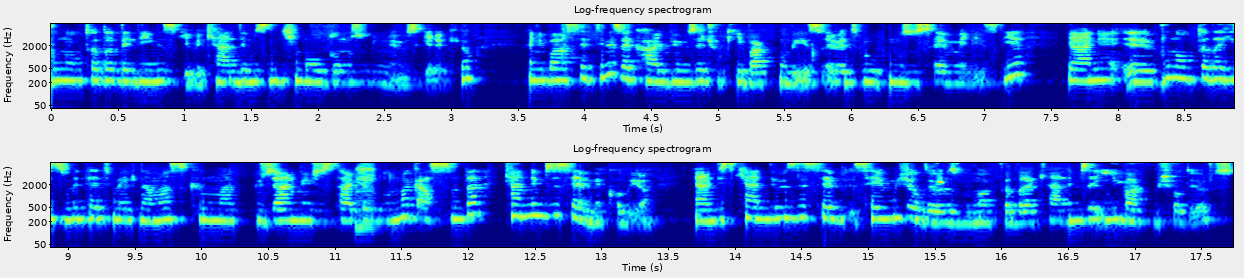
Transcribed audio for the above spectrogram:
Bu noktada dediğiniz gibi kendimizin kim olduğumuzu bilmemiz gerekiyor. Hani bahsettiniz ya kalbimize çok iyi bakmalıyız. Evet ruhumuzu sevmeliyiz diye. Yani e, bu noktada hizmet etmek, namaz kılmak, güzel meclislerde bulunmak aslında kendimizi sevmek oluyor. Yani biz kendimizi sev, sevmiş oluyoruz bu noktada. Kendimize iyi bakmış oluyoruz.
